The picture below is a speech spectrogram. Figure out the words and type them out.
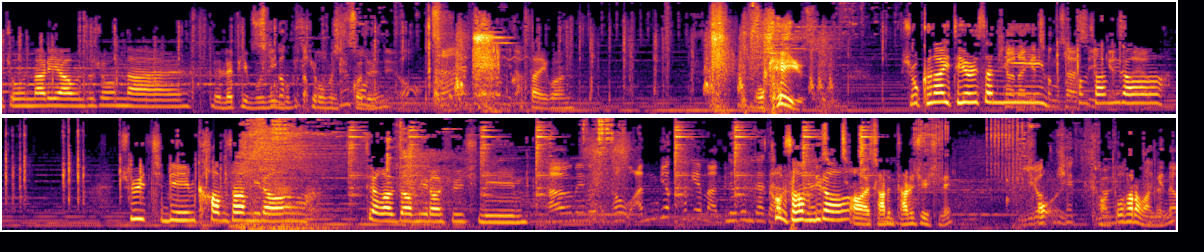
운수 좋은 날이야 운수 좋은 날. 내 래피 무기 무기스킬 오면 죽거든. 갔다 이건. 오케이. 쇼크나이트 열사님 감사합니다. 슈이치님 감사합니다. 진짜 감사합니다 슈이치님. 감사합니다. 아 다른. 다른 슈이치네? 이렇게 어, 또 사람 왔네. 나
